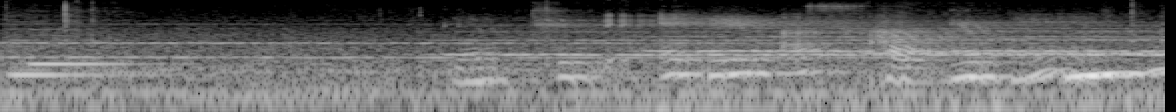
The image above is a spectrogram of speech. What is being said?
Then keep the as how you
